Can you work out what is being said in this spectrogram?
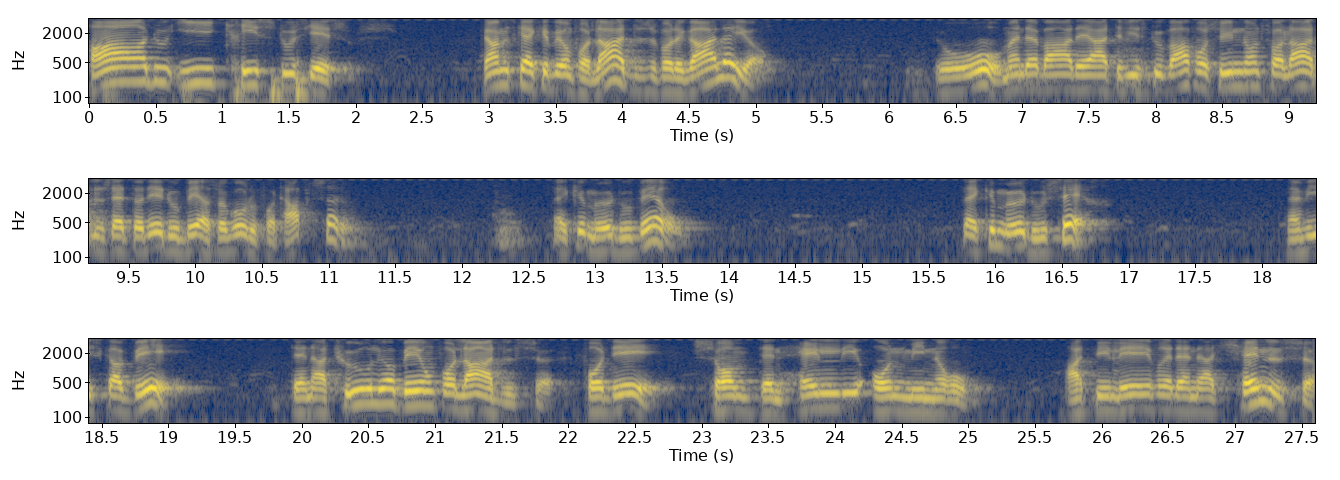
har du i Kristus Jesus. Ja, men Skal jeg ikke be om forlatelse for det gale jeg gjør? Men det er bare det at hvis du bare får synderens forlatelse etter det du ber, så går du fortapt, sa du. Det er ikke mye du ber om. Det er ikke mye du ser. Men vi skal be. Det er naturlig å be om forlatelse for det som Den hellige ånd minner om. At vi lever i den erkjennelse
